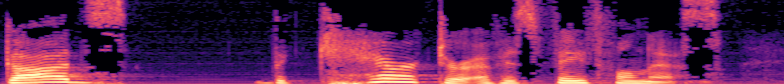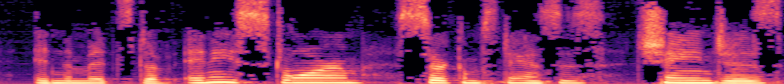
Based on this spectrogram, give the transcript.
God's, the character of his faithfulness in the midst of any storm, circumstances, changes,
